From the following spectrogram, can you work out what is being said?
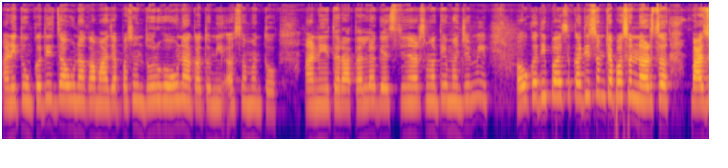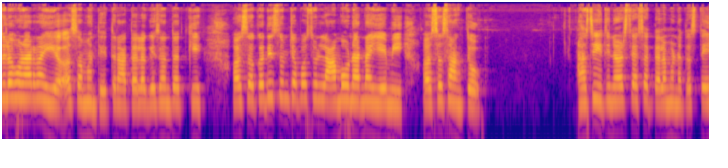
आणि तू कधीच जाऊ नका माझ्या माझ्यापासून दूर होऊ नका तुम्ही असं म्हणतो. आणि तर आता लगेच ती नर्स म्हणते म्हणजे मी अहो कधीपास कधीच तुमच्यापासून नर्स बाजूला होणार नाही आहे असं म्हणते. तर आता लगेच म्हणतात की असं कधीच तुमच्यापासून लांब होणार नाही आहे मी असं सांगतो. अशी ती नर्स त्या सत्याला म्हणत असते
